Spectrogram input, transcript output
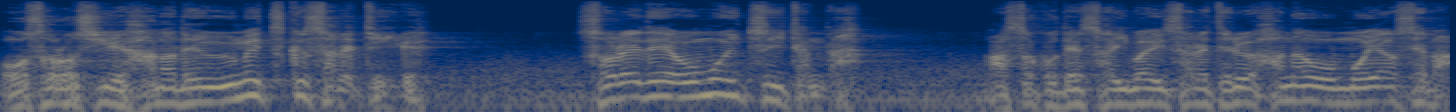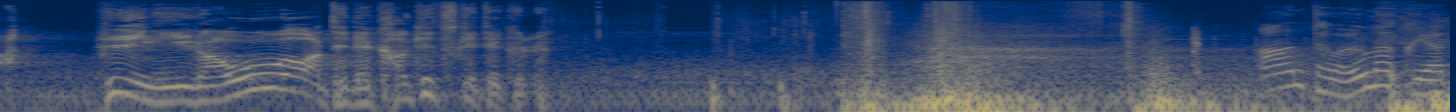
恐ろしい花で埋め尽くされている。それで思いついたんだ。あそこで栽培されてる花を燃やせばフィーニーが大慌てで駆けつけてくる。あんたはうまくやっ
